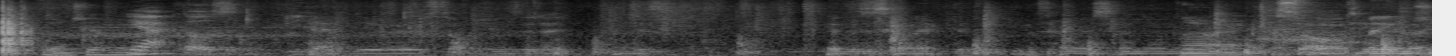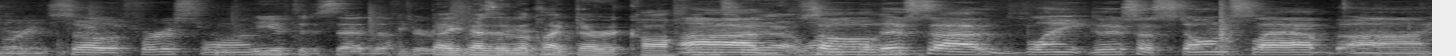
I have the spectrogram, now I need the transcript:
Don't you have? Yeah, those. Yeah, dude, I just don't use it. I just. Yeah, this is how I. This is how I send on. right. So So, as many as I so the first one. You have to decide left or right. Like, does it look like there were coffins here Uh, at one so point? this uh, blank. There's a stone slab. Uh,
